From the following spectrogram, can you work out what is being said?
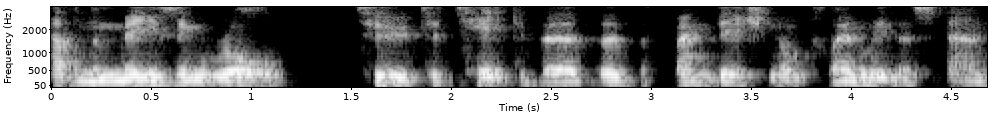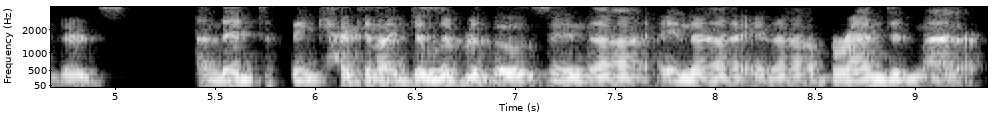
have an amazing role to to take the, the, the foundational cleanliness standards and then to think how can I deliver those in a in a in a branded manner,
